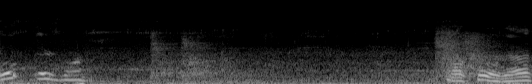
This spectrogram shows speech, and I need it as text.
Oh, there's one. Oh, cool, guys.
